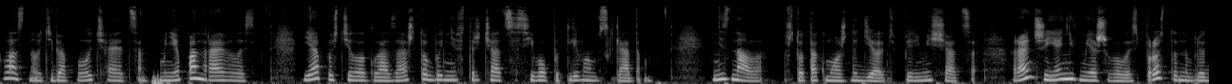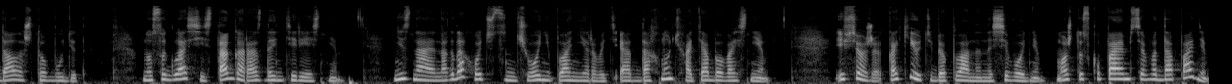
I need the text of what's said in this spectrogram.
Классно у тебя получается. Мне понравилось. Я опустила глаза, чтобы не встречаться с его пытливым взглядом. Не знала, что так можно делать, перемещаться. Раньше я не вмешивалась, просто наблюдала, что будет. Но согласись, так гораздо интереснее. Не знаю, иногда хочется ничего не планировать и отдохнуть хотя бы во сне. И все же, какие у тебя планы на сегодня? Может, искупаемся в водопаде?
